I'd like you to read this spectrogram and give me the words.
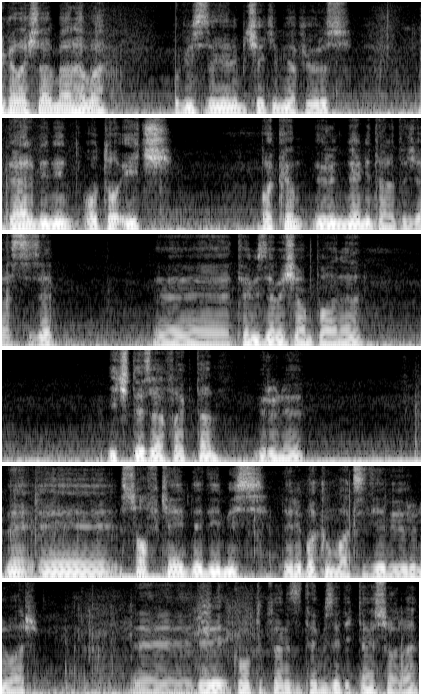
Arkadaşlar merhaba. Bugün size yeni bir çekim yapıyoruz. Derbi'nin oto iç bakım ürünlerini tanıtacağız size. Ee, temizleme şampuanı, iç dezenfektan ürünü ve e, soft care dediğimiz deri bakım vaksı diye bir ürünü var. Ee, deri koltuklarınızı temizledikten sonra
